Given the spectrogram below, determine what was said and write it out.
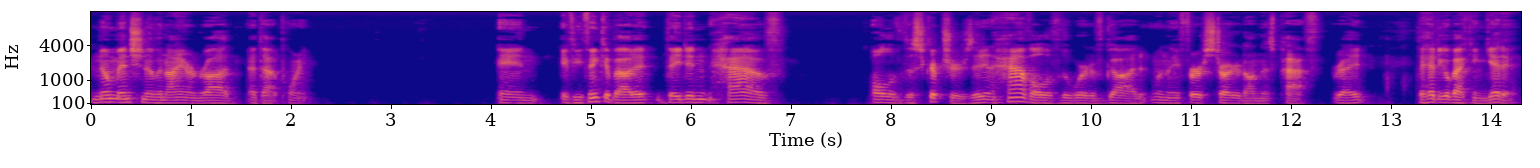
no mention of an iron rod at that point. And if you think about it, they didn't have all of the scriptures. They didn't have all of the word of God when they first started on this path, right? They had to go back and get it.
